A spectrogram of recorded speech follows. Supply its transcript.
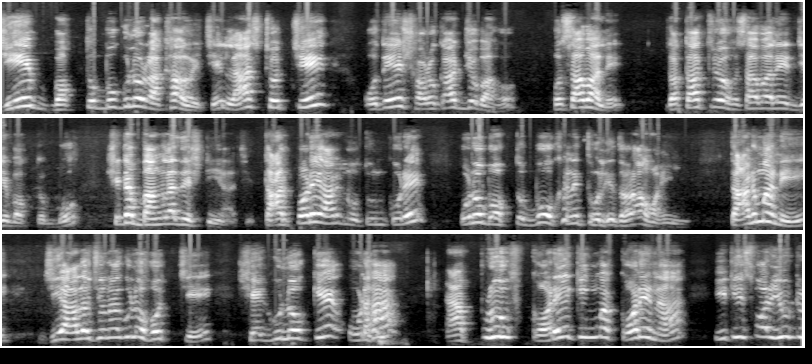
যে বক্তব্যগুলো রাখা হয়েছে। লাস্ট হচ্ছে ওদের সরকার্যবাহ হোসাবালে দত্তাত্রেয় হোসাবালের যে বক্তব্য, সেটা বাংলাদেশ নিয়ে আছে। তারপরে আর নতুন করে কোনো বক্তব্য ওখানে তুলে ধরা হয়নি। তার মানে যে আলোচনাগুলো হচ্ছে, সেগুলোকে ওরা অ্যাপ্রুভ করে কিংবা করে না it is for you to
